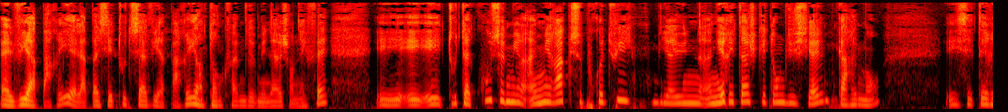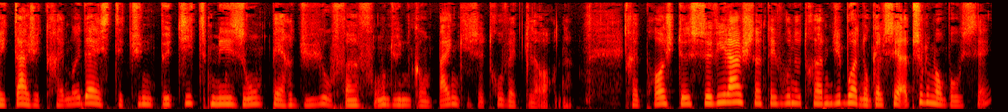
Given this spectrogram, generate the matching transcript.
Elle vit à Paris, elle a passé toute sa vie à Paris en tant que femme de ménage, en effet. Et, tout à coup, un miracle se produit. Il y a un héritage qui tombe du ciel, carrément. Et cet héritage est très modeste. C'est une petite maison perdue au fin fond d'une campagne qui se trouve être l'Orne. Très proche de ce village, Saint-Évroult-Notre-Dame-du-Bois. Donc elle sait absolument pas où c'est.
